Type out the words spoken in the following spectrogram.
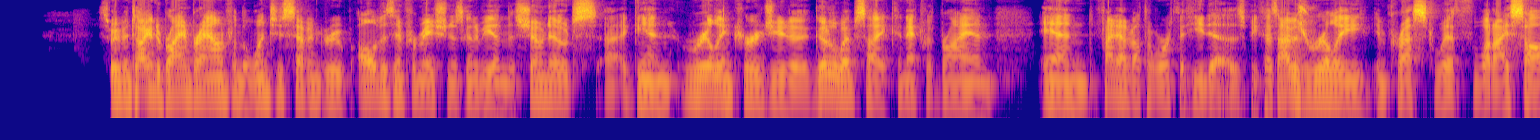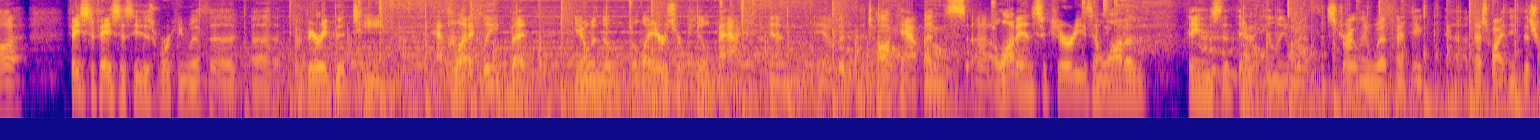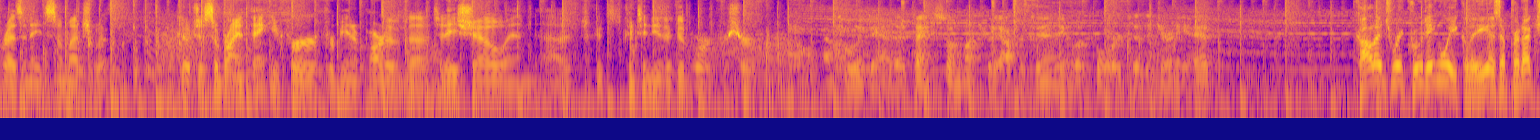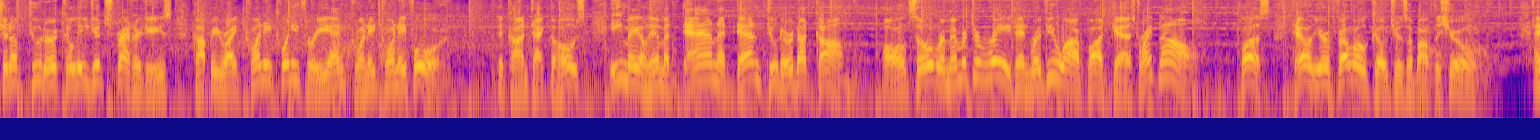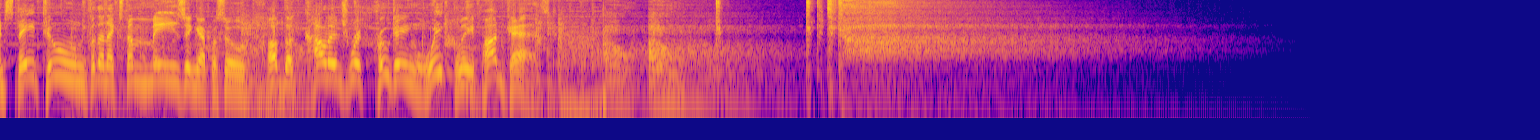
So we've been talking to Brian Brown from the 127 group. All of his information is going to be in the show notes. Uh, again, really encourage you to go to the website, connect with Brian, and find out about the work that he does because I was really impressed with what I saw face to face as he is working with a, a, a, very good team athletically, but you know when the, the layers are peeled back and you know the, the talk happens, uh, a lot of insecurities and a lot of things that they're dealing with and struggling with. And I think uh, that's why I think this resonates so much with coaches. So, Brian, thank you for for being a part of uh, today's show and uh, continue the good work for sure. Absolutely, Dan. Thanks so much for the opportunity and look forward to the journey ahead. College Recruiting Weekly is a production of Tudor Collegiate Strategies, copyright 2023 and 2024. To contact the host, email him at dan at dantudor.com. Also, remember to rate and review our podcast right now. Plus, tell your fellow coaches about the show. And stay tuned for the next amazing episode of the College Recruiting Weekly Podcast.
